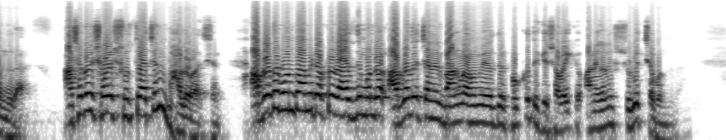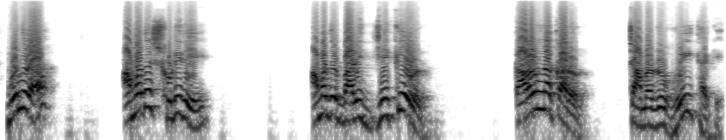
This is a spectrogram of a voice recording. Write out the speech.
বন্ধুরা, আশা করি সবাই সুস্থ আছেন, ভালো আছেন। আপনাদের বন্ধু আমি ডক্টর রাজদীপ মন্ডল আপনাদের চ্যানেল বাংলা হোমিওদের পক্ষ থেকে সবাইকে অনেক অনেক শুভেচ্ছা বন্ধুরা। বন্ধুরা, আমাদের শরীরে, আমাদের বাড়ির যে কেউ কারণ না কারণ চামড়া রোগ হয়েই থাকে।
